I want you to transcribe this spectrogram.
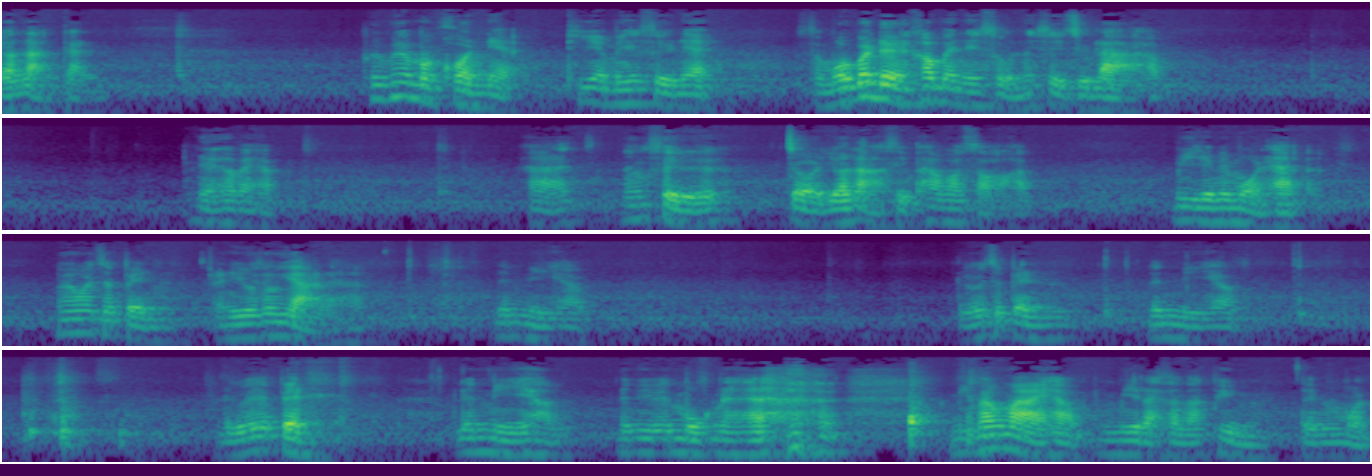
ย้อนหลังกัน เพื่อนๆบางคนเนี่ย ที่ยังไม่ได้ซื้อเนี่ย สมมติว่าเดินเข้าไปในศูนย์หนังสือจุฬาครับเดินเข้าไปครับ หาหนังสือโจทย์ย้อนหลัง15พศครับ มีเต็มไปหมดฮะไม่ว่าจะเป็นอันนี้ยกตัวอย่างนะฮะเล่มนี้ครับ หรือว่าจะเป็นเล่มนี้ครับ หรือว่าจะเป็นเล่มนี้ครับ เล่มนี้เป็นมุกนะฮะ มีมากมายครับ มีหลายสำนักพิมพ์เต็มไปหมด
